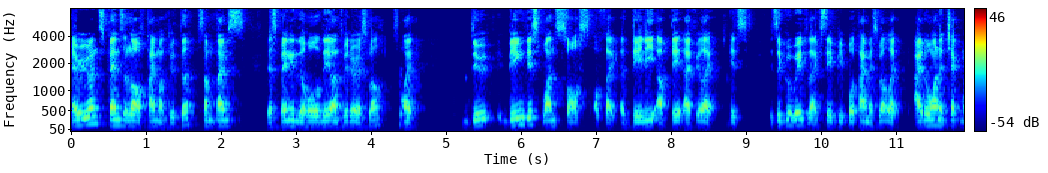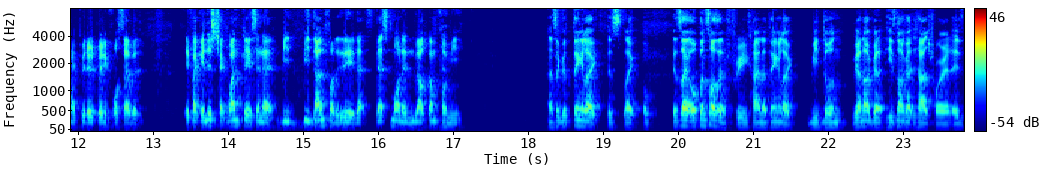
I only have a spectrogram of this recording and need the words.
everyone spends a lot of time on Twitter. Sometimes they're spending the whole day on Twitter as well. So like do being this one source of like a daily update, I feel like it's it's a good way to like save people time as well. Like I don't want to check my Twitter twenty four seven. If I can just check one place and uh, be be done for the day, that's that's more than welcome for me. That's a good thing. Like it's like it's like open source and free kind of thing. Like we don't, we are not gonna. He's not gonna charge for it. it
